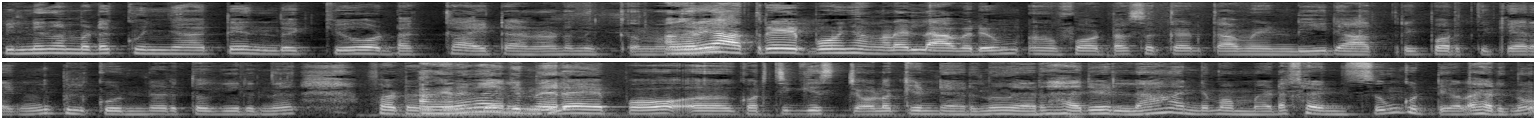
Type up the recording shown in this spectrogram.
പിന്നെ നമ്മുടെ കുഞ്ഞാറ്റ എന്തൊക്കെയോ ഒടക്കായിട്ടാണ് അവിടെ നിൽക്കുന്നത്. അങ്ങനെ യാത്ര ചെയ്യപ്പോ ഞങ്ങളെല്ലാവരും ഫോട്ടോസ് ഒക്കെ എടുക്കാൻ വേണ്ടി രാത്രി പുറത്തേക്ക് ഇറങ്ങി പുൽക്കൂടിന്റെ അടുത്തൊക്കെ ഇരുന്ന് ഫോട്ടോ അങ്ങനെ വൈകുന്നേരം ആയപ്പോൾ കുറച്ച് ഗസ്റ്റുകളൊക്കെ ഉണ്ടായിരുന്നു. വേറെ ആരുമല്ല. എന്റെ മമ്മയുടെ ഫ്രണ്ട്സും കുട്ടികളായിരുന്നു.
